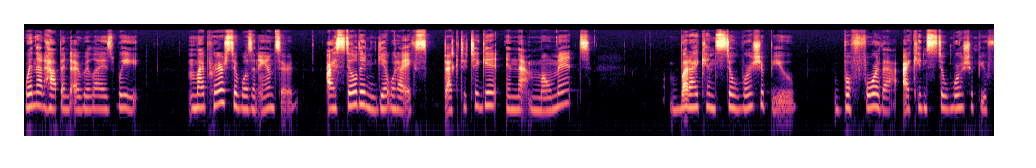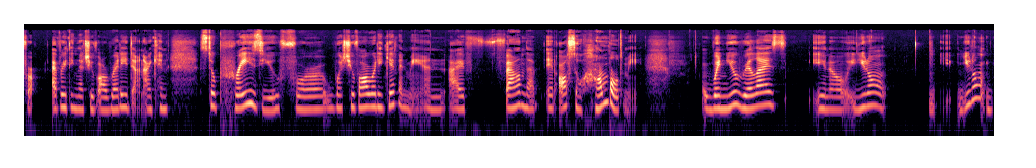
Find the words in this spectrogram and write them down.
when that happened, I realized wait, my prayer still wasn't answered. I still didn't get what I expected to get in that moment, but I can still worship you before that. I can still worship you for everything that you've already done. I can still praise you for what you've already given me. And I found that it also humbled me when you realize, you know, you don't you don't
